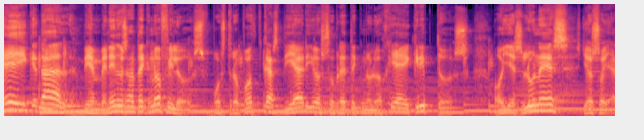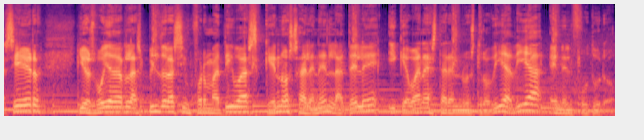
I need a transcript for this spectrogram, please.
¡Hey! ¿Qué tal? Bienvenidos a Tecnófilos, vuestro podcast diario sobre tecnología y criptos. Hoy es lunes, yo soy Asier y os voy a dar las píldoras informativas que no salen en la tele y que van a estar en nuestro día a día en el futuro.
